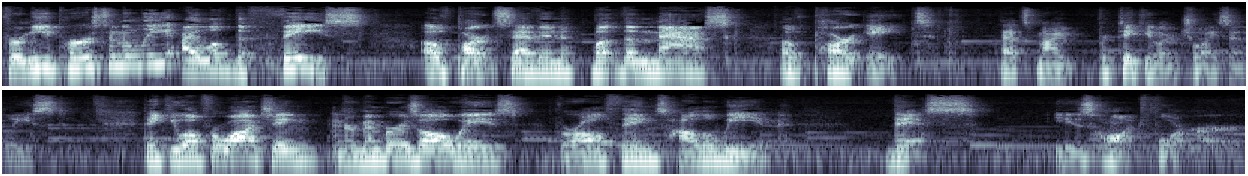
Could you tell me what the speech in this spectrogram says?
For me personally, I love the face of Part 7, but the mask of Part 8. That's my particular choice, at least. Thank you all for watching, and remember as always, for all things Halloween, this is Haunt Former.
